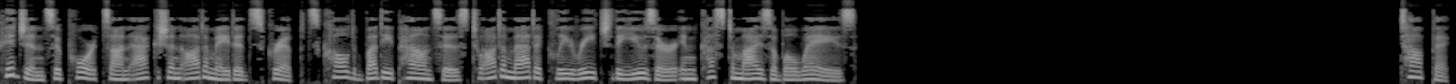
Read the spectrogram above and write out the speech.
Pidgin supports on-action automated scripts called buddy pounces to automatically reach the user in customizable ways. Topic:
